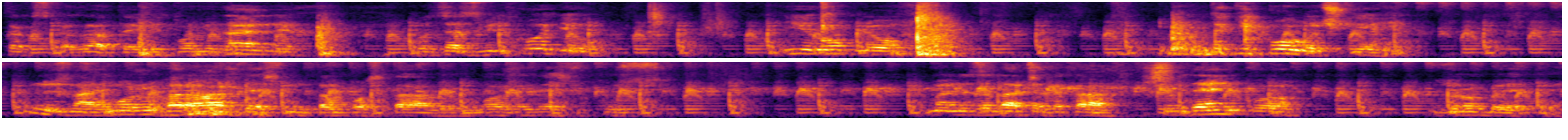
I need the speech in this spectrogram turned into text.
так сказати, відповідальних. Оце з відходів. І роблю такі полочки. Ну, Не знаю, може гараж десь він там поставив, може десь якусь. У мене задача така швиденько зробити.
